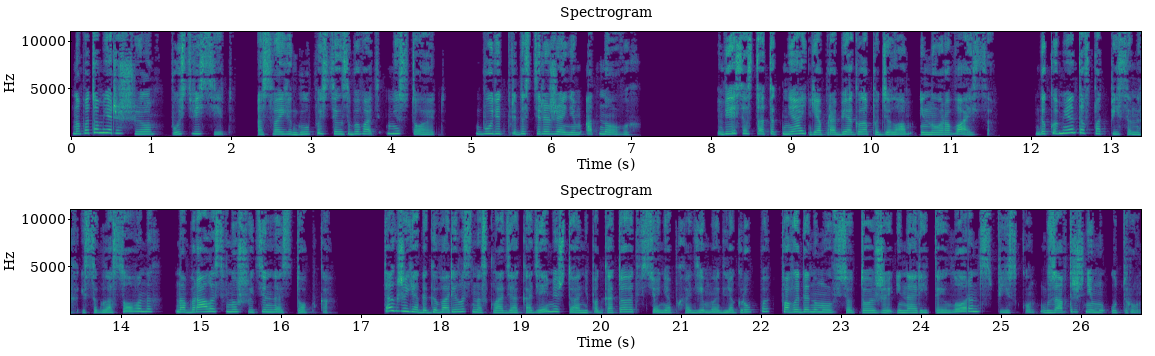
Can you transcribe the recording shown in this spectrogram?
Но потом я решила, пусть висит. О своих глупостях забывать не стоит. Будет предостережением от новых. Весь остаток дня я пробегала по делам Инора Вайса. Документов, подписанных и согласованных, набралась внушительная стопка. Также я договорилась на складе Академии, что они подготовят все необходимое для группы по выданному все той же Инаритой Лоренс списку к завтрашнему утру.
